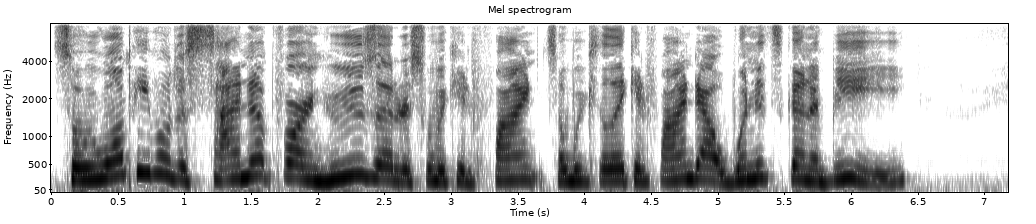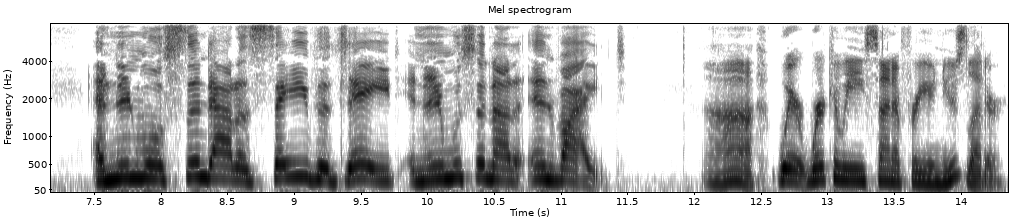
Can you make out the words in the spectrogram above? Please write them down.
So we want people to sign up for our newsletter so we can find so we so they can find out when it's going to be, and then we'll send out a save the date, and then we'll send out an invite. Ah, where where can we sign up for your newsletter?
